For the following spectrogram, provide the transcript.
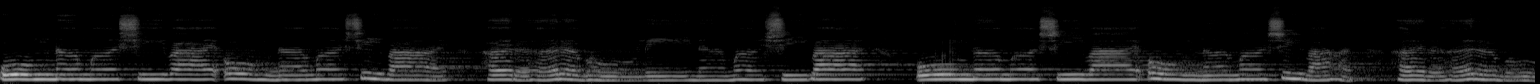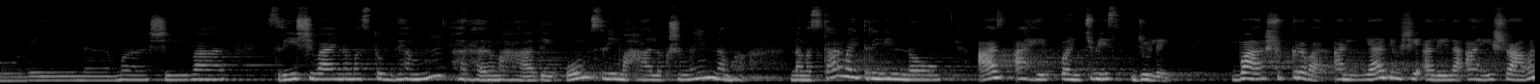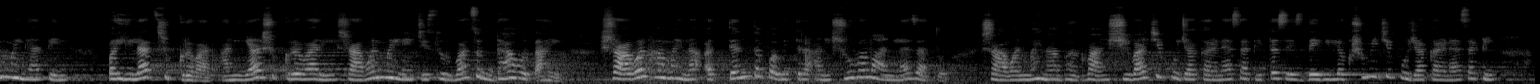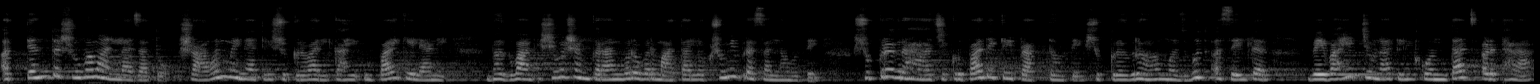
ओम नम शिवाय ओम नम शिवाय हर हर भोले नम शिवाय ओम नम शिवाय ओम नम शिवाय हर हर भोले नम शिवाय। श्री शिवाय नमस्तुभ्यं हर हर महादेव ओम श्री महालक्ष्मी नमः। नमस्कार मैत्रिणींनो आज आहे पंचवीस जुलै वार शुक्रवार आणि या दिवशी आलेला आहे श्रावण महिन्यातील पहिलाच शुक्रवार. आणि या शुक्रवारी श्रावण महिन्याची सुरुवात सुद्धा होत आहे. श्रावण हा महिना अत्यंत पवित्र आणि शुभ मानला जातो. श्रावण महिना भगवान शिवाची पूजा करण्यासाठी तसेच देवी लक्ष्मीची पूजा करण्यासाठी अत्यंत शुभ मानला जातो. श्रावण महिन्यातील शुक्रवारी काही उपाय केल्याने भगवान शिवशंकरांबरोबर माता लक्ष्मी प्रसन्न होते. शुक्र ग्रहाची कृपा देखील प्राप्त होते. शुक्रग्रह मजबूत असेल तर वैवाहिक जीवनातील कोणताच अडथळा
